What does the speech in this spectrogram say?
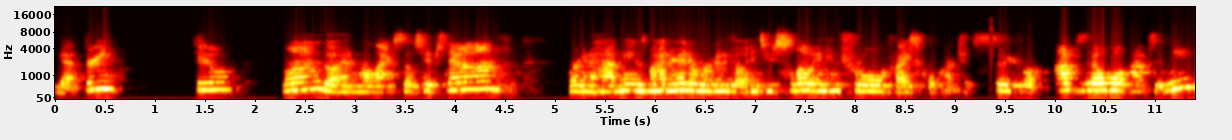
You got three, two, one. Go ahead and relax those hips down. We're gonna have hands behind our head and we're gonna go into slow and controlled bicycle crunches. So you're going opposite elbow, opposite knee.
